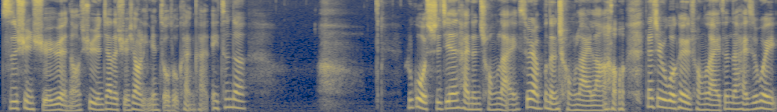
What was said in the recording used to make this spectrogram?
资讯学院，然后去人家的学校里面走走看看。哎，真的。如果时间还能重来，虽然不能重来啦，但是如果可以重来，真的还是会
